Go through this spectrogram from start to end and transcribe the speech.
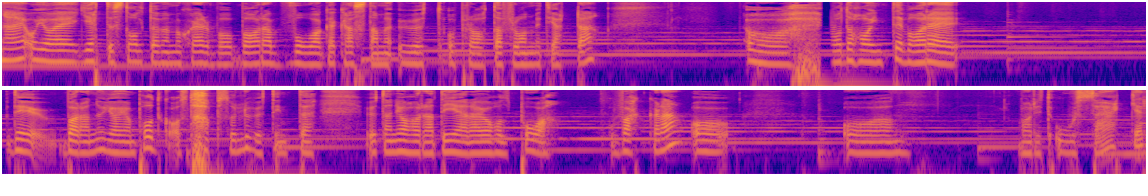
Nej, och jag är jättestolt över mig själv och bara våga kasta mig ut och prata från mitt hjärta. Och, och det har inte varit det bara nu gör jag en podcast, absolut inte. Utan jag har raderat, jag har hållit på och vackla och och varit osäker.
